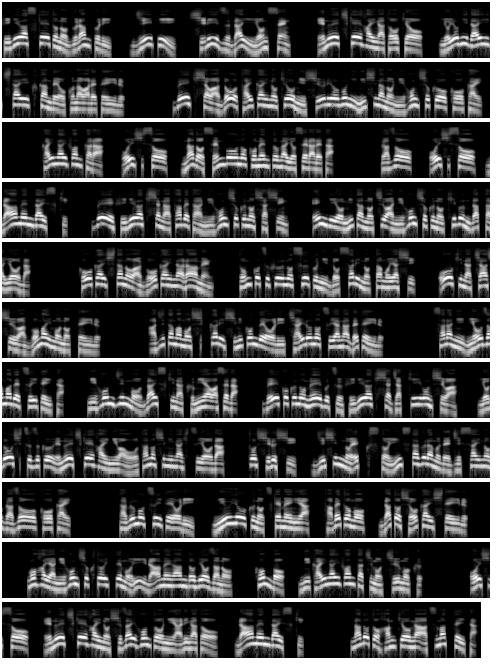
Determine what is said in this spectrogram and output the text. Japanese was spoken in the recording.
フィギュアスケートのグランプリ、GP、シリーズ第4戦、NHK 杯が東京、代々木第一体育館で行われている。米記者は同大会の競技終了後に2品の日本食を公開。海外ファンから、美味しそう、など羨望のコメントが寄せられた。画像、美味しそう、ラーメン大好き。米フィギュア記者が食べた日本食の写真。演技を見た後は日本食の気分だったようだ。公開したのは豪快なラーメン。豚骨風のスープにどっさり乗ったもやし。大きなチャーシューは5枚も乗っている。味玉もしっかり染み込んでおり茶色のツヤが出ている。さらに餃子までついていた。日本人も大好きな組み合わせだ。米国の名物フィギュア記者ジャッキー・オン氏は、夜通し続く NHK 杯にはお楽しみが必要だ、と記し、自身の X とインスタグラムで実際の画像を公開。タグもついており、ニューヨークのつけ麺や、食べとも、だと紹介している。もはや日本食と言ってもいいラーメン餃子の、コンボ、に海外ファンたちも注目。美味しそう。NHK 杯の取材本当にありがとう。ラーメン大好き。などと反響が集まっていた。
